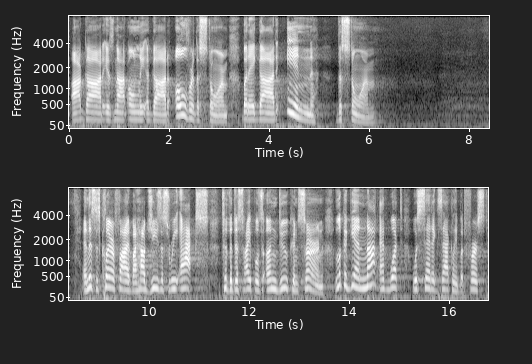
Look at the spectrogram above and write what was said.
our God is not only a God over the storm, but a God in the storm. And this is clarified by how Jesus reacts to the disciples' undue concern. Look again, not at what was said exactly, but first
